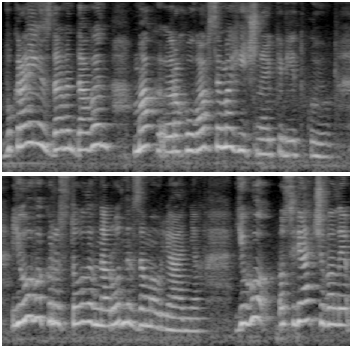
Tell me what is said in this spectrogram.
В Україні з давен давен мак рахувався магічною квіткою. Його використовували в народних замовляннях. Його освячували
